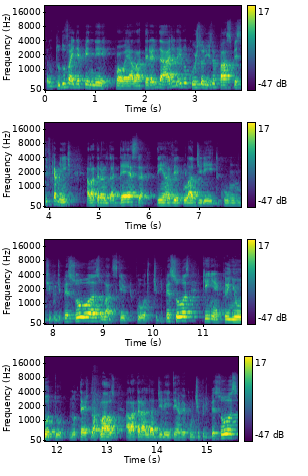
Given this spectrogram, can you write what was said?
Então tudo vai depender qual é a lateralidade, daí no curso origem eu passo especificamente a lateralidade destra tem a ver com o lado direito com um tipo de pessoas, o lado esquerdo com outro tipo de pessoas. Quem é canhoto no teste do aplauso, a lateralidade direita tem a ver com um tipo de pessoas,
